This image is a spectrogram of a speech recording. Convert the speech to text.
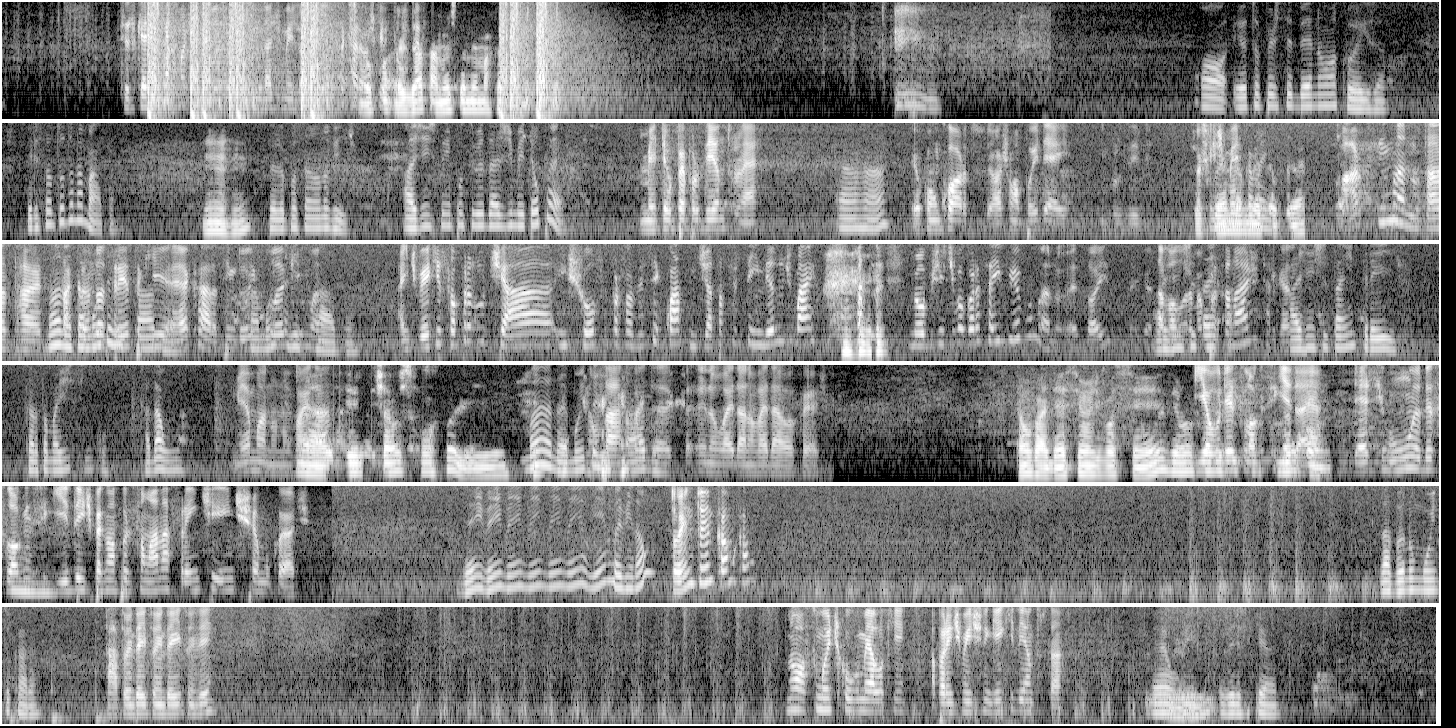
Vocês querem janela de oportunidade melhor que essa, cara? Eu acho que Opa, eles estão exatamente da minha marcação. Ó, eu tô percebendo uma coisa. Eles estão tudo na mata, Uhum. pelo postando no vídeo. A gente tem possibilidade de meter o pé. Meter o pé pro dentro, né? Aham. Eu concordo, eu acho uma boa ideia, inclusive. Vocês Acho que mesmo meio meter o pé? Claro que sim, mano, tá, tá Mano, tá destacando a muito treta aqui. arriscado. É, cara, tem dois Tá clãs aqui, mano. A gente veio aqui só pra lutear enxofre pra fazer C4, a gente já tá se estendendo demais. meu objetivo agora é sair vivo, mano. É só isso, tá A valor gente ao meu tá em- personagem, tá ligado? A gente tá em três. O cara tá mais de cinco. Cada um. É, mano, não vai Ah, dar. tem que deixar os corpos ali. Mano, é muito Não dá, não vai arriscado. dar. Não vai dar, não vai dar, ô. Então vai, desce um de vocês e eu. E eu desço logo em seguida, é. Desce um, eu desço logo em seguida, a gente pega uma posição lá na frente e a gente chama o Coyote. Vem, vem, vem, vem, vem, vem. Alguém não vai vir não? Tô indo, tô indo, calma, calma. Travando muito, cara. Tá, tô indo aí, tô indo aí, tô indo aí. Nossa, um monte de cogumelo aqui. Aparentemente ninguém aqui dentro, tá? É, eu vi, eu verifiquei antes.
